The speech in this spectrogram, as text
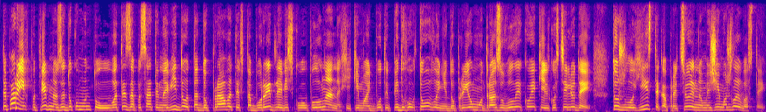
Тепер їх потрібно задокументовувати, записати на відео та доправити в табори для військовополонених, які мають бути підготовлені до прийому одразу великої кількості людей. Тож логістика працює на межі можливостей.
